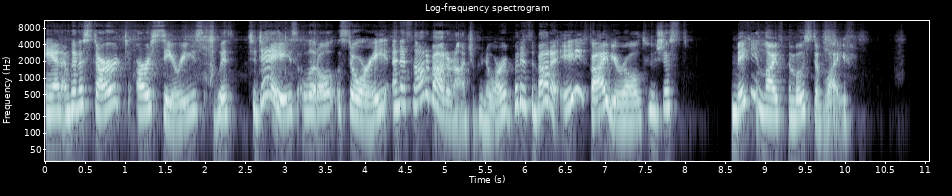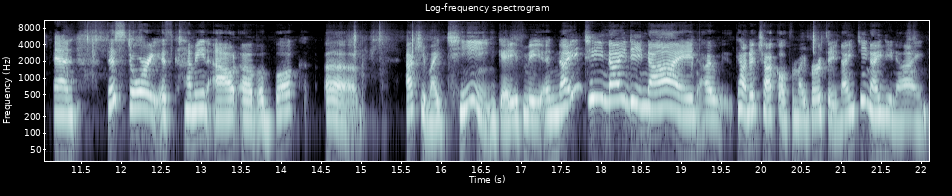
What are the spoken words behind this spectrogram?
And I'm going to start our series with today's little story. And it's not about an entrepreneur, but it's about an 85 year old who's just making life the most of life. And this story is coming out of a book. Uh, actually, my team gave me in 1999. I kind of chuckled for my birthday, 1999.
